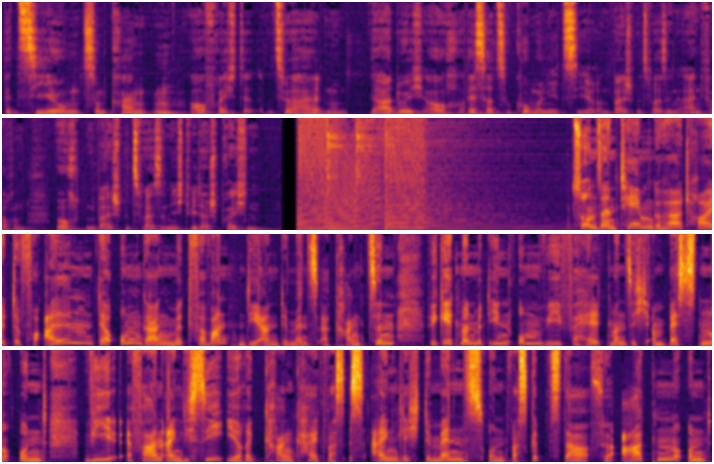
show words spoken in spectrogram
Beziehung zum Kranken aufrechtzuerhalten und dadurch auch besser zu kommunizieren, beispielsweise in einfachen Worten, beispielsweise nicht widersprechen. Zu unseren Themen gehört heute vor allem der Umgang mit Verwandten, die an Demenz erkrankt sind. Wie geht man mit ihnen um? Wie verhält man sich am besten? Und wie erfahren eigentlich Sie Ihre Krankheit? Was ist eigentlich Demenz und was gibt es da für Arten? Und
